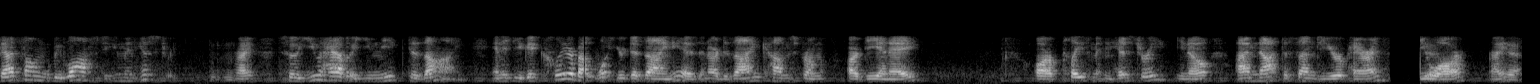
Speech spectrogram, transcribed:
that song will be lost to human history, Mhm. right? So you have a unique design. And if you get clear about what your design is, and our design comes from our DNA, our placement in history, you know, I'm not the son to your parents, you Yeah. are, right? Yeah.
